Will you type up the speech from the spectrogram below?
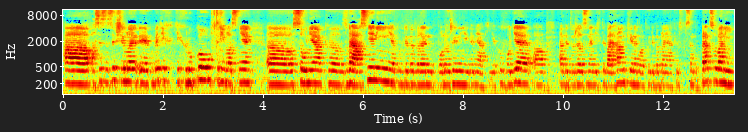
a asi jste si všimli jakoby těch, těch rukou, které vlastně uh, jsou nějak eh, zvrásněný, jako kdyby byly ponořený někde v nějaké jako vodě a, a vytvořily se na nich ty varhánky, nebo jako kdyby byly nějakým způsobem upracovaný.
